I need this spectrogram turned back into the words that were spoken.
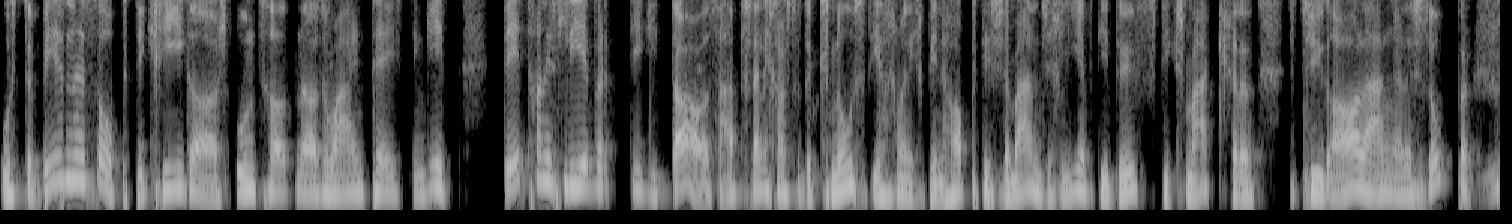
aus der Business-Optik hingehst und es halt noch ein Wine-Tasting gibt, dort habe ich es lieber digital. Selbstverständlich hast du den Genuss, die, ich meine, ich bin ein haptischer Mensch, ich liebe die Düfte, die Geschmäcker, das Zeug anlängen, das ist super. Mhm.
